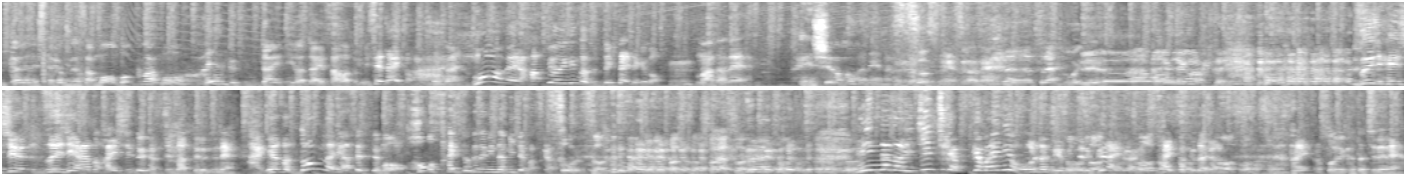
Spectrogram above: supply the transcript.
いかがでしたか皆さん？もう僕はもう早く第2話第3話と見せたいと。もうね発表できるんだってできたいんだけど、まだね編集の方がねなかなかそうですね辛いうん辛い。いやー間に合わなくて。随時編集随時あの配信という形になってるんでね、皆さんどんなに焦ってもほぼ最速でみんな見てますから。そうです そうです。そそうみんなの1日か2日前に俺たちが見てるぐらいの最速だから。はい。そういう形でね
